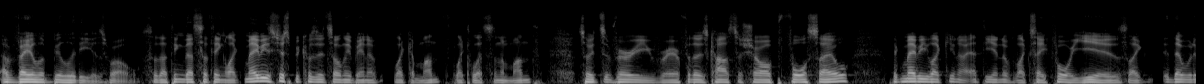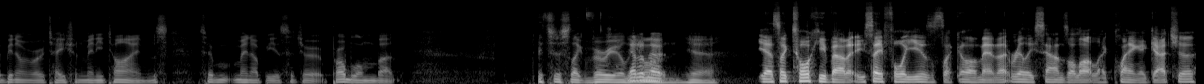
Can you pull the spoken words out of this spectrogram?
availability as well. So I think that's the thing. Like maybe it's just because it's only been a, like a month, like less than a month, so it's very rare for those cars to show up for sale. Like maybe like you know at the end of like say four years, like they would have been on rotation many times, so it may not be such a problem. But it's just like very early I don't know. Yeah, Yeah, it's like talking about it. You say four years, it's like, oh man, that really sounds a lot like playing a gacha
